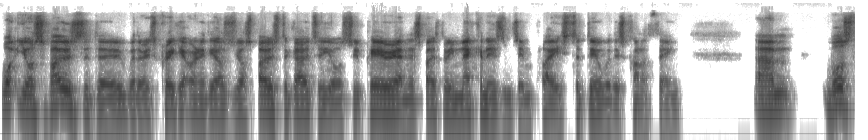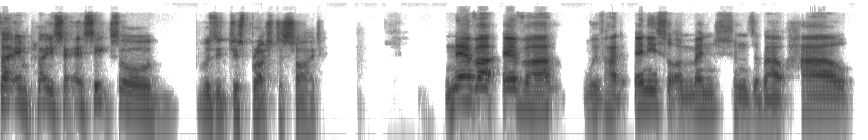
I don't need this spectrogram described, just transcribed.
what you're supposed to do, whether it's cricket or anything else, you're supposed to go to your superior and there's supposed to be mechanisms in place to deal with this kind of thing. Um, was that in place at Essex or was it just brushed aside? Never, ever we've had any sort of mentions about how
